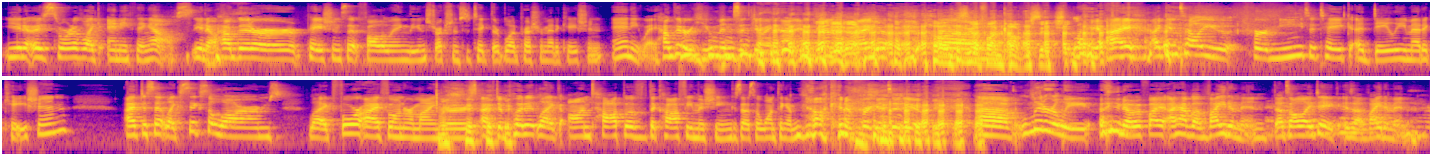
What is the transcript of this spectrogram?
you know, it's sort of like anything else. You know, how good are patients at following the instructions to take their blood pressure medication anyway? How good are humans at doing that in general, right? Oh, this is a fun conversation. Like I I can tell you for me to take a daily medication, I have to set like six alarms, like four iPhone reminders. I have to put it like on top of the coffee machine because that's the one thing I'm not going to forget to do. Um, literally, you know, if I, I have a vitamin, that's all I take is a vitamin.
